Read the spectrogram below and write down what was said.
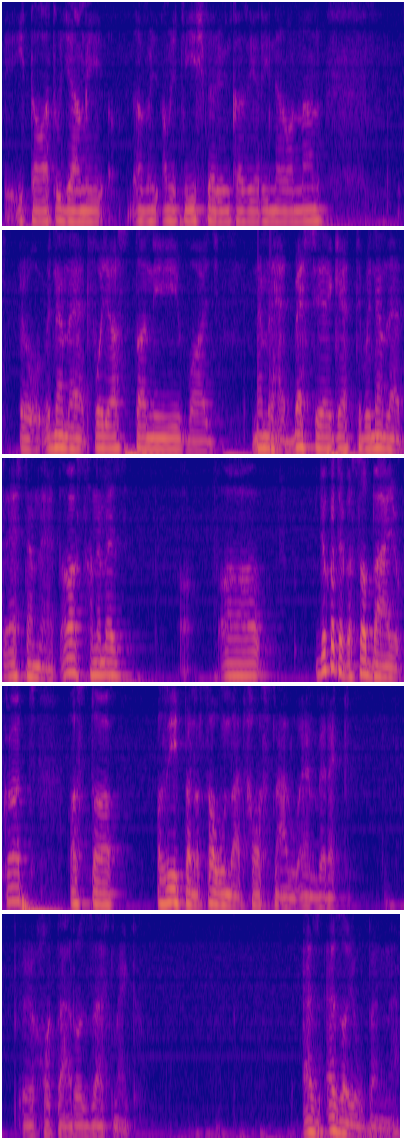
italt, ugye, ami, ami, amit mi ismerünk azért innen-onnan, hogy nem lehet fogyasztani, vagy nem lehet beszélgetni, vagy nem lehet ezt, nem lehet azt, hanem ez a, a, gyakorlatilag a szabályokat azt a, az éppen a szaunát használó emberek határozzák meg. Ez, ez a jó benne.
